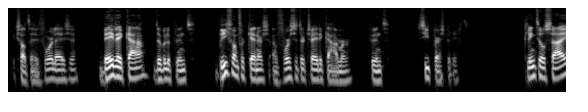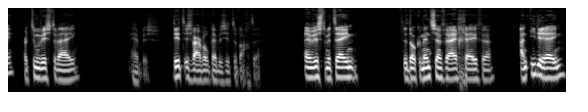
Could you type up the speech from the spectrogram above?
ik zal het even voorlezen, BWK, dubbele punt, brief van verkenners aan voorzitter Tweede Kamer, zie persbericht. Klinkt heel saai, maar toen wisten wij, hebbes, dit is waar we op hebben zitten wachten. En we wisten meteen, de documenten zijn vrijgegeven aan iedereen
